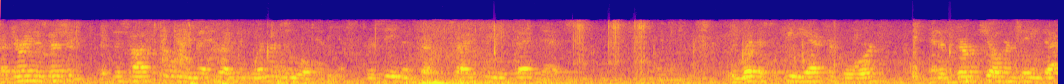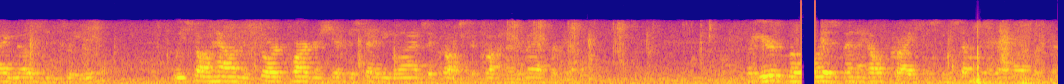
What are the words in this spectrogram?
Uh, During the visit at this hospital, we met pregnant women who will receive insecticide-treated bed nets. We witnessed a pediatric ward and observed children being diagnosed and treated. We saw how an historic partnership is saving lives across the continent of Africa. For years, malaria has been a health crisis in sub-Saharan Africa.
